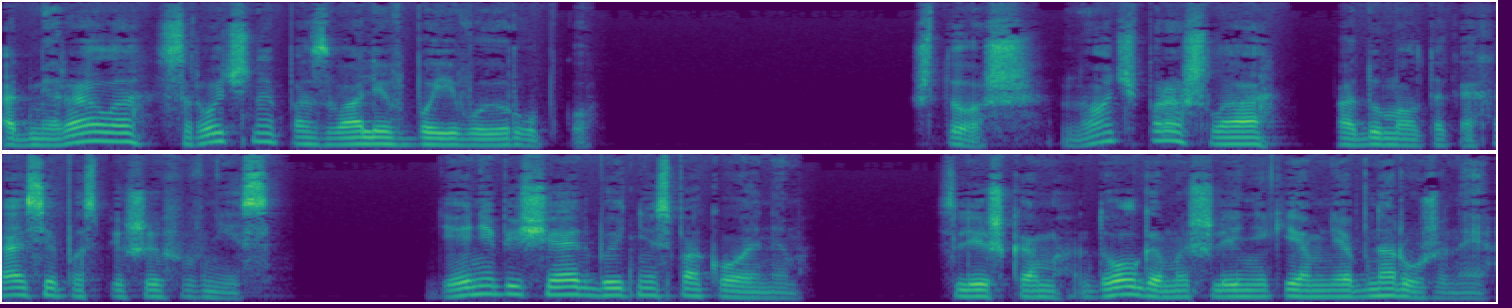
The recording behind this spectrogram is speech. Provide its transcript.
Адмирала срочно позвали в боевую рубку. «Что ж, ночь прошла», — подумал Такахаси, поспешив вниз. День обещает быть неспокойным. Слишком долго мы шли никем не обнаруженные.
